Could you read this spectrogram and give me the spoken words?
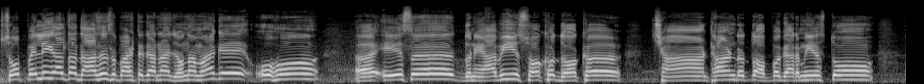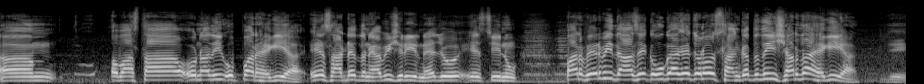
ਸੋ ਪਹਿਲੀ ਗੱਲ ਤਾਂ ਦਾਸ ਸਪਸ਼ਟ ਕਰਨਾ ਚਾਹੁੰਦਾ ਮੈਂ ਕਿ ਉਹ ਇਸ ਦੁਨਿਆਵੀ ਸੁੱਖ ਦੁੱਖ ਛਾਂ ਠੰਡ ਧੁੱਪ ਗਰਮੀ ਇਸ ਤੋਂ ਅਵਸਥਾ ਉਹਨਾਂ ਦੀ ਉੱਪਰ ਹੈਗੀ ਆ। ਇਹ ਸਾਡੇ ਦੁਨਿਆਵੀ ਸਰੀਰ ਨੇ ਜੋ ਇਸ ਚੀਜ਼ ਨੂੰ। ਪਰ ਫਿਰ ਵੀ ਦਾਸ ਇਹ ਕਹੂਗਾ ਕਿ ਚਲੋ ਸੰਗਤ ਦੀ ਸ਼ਰਧਾ ਹੈਗੀ ਆ। ਜੀ।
